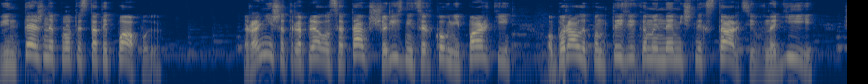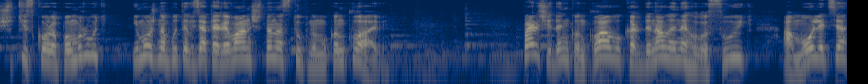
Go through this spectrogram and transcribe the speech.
Він теж не проти стати папою. Раніше траплялося так, що різні церковні партії обирали понтифіками немічних старців в надії, що ті скоро помруть і можна буде взяти реванш на наступному конклаві. В перший день конклаву кардинали не голосують, а моляться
